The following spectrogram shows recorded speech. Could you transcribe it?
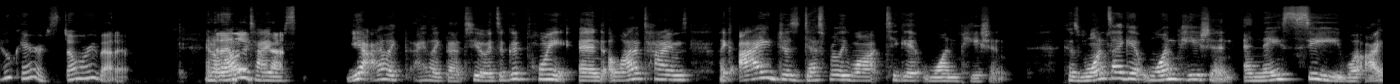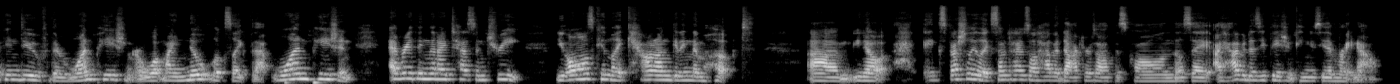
who cares? Don't worry about it. And, and a lot like of times. That. Yeah, I like I like that too. It's a good point. And a lot of times like I just desperately want to get one patient because once I get one patient and they see what I can do for their one patient or what my note looks like for that one patient, everything that I test and treat, you almost can like count on getting them hooked. Um, you know, especially like sometimes I'll have a doctor's office call and they'll say, I have a dizzy patient. Can you see them right now?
